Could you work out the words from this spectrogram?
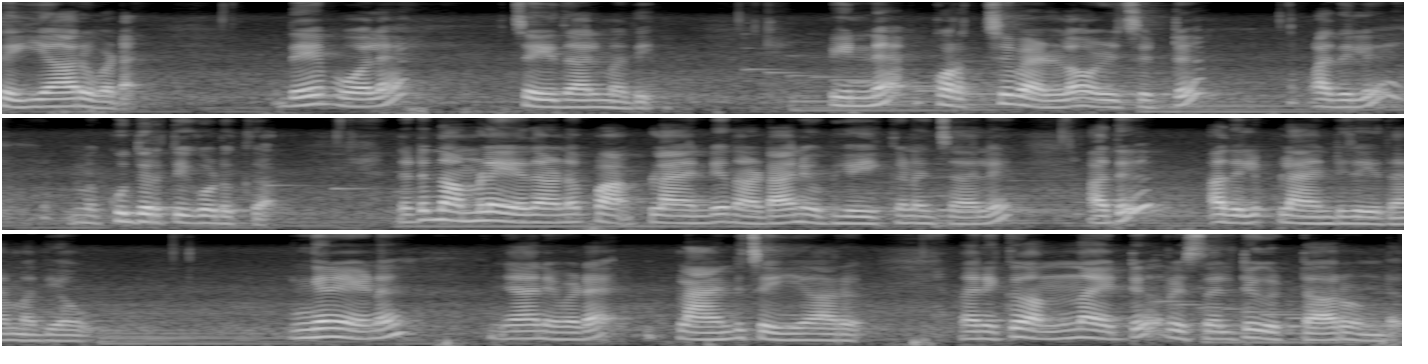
ചെയ്യാറിവിടെ ഇതേപോലെ ചെയ്താൽ മതി. പിന്നെ കുറച്ച് വെള്ളം ഒഴിച്ചിട്ട് അതിൽ കുതിർത്തി കൊടുക്കുക. എന്നിട്ട് നമ്മൾ ഏതാണ് പ്ലാന്റ് നടാൻ ഉപയോഗിക്കണമെന്ന് വെച്ചാൽ അത് അതിൽ പ്ലാന്റ് ചെയ്താൽ മതിയാവും. ഇങ്ങനെയാണ് ഞാനിവിടെ പ്ലാന്റ് ചെയ്യാറ്. എനിക്ക് നന്നായിട്ട് റിസൾട്ട് കിട്ടാറുണ്ട്.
